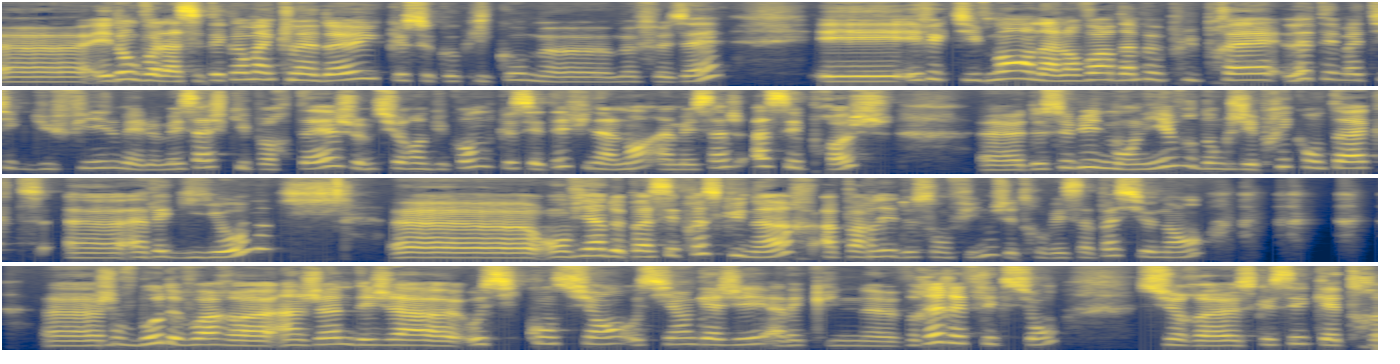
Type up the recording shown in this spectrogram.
Euh, et donc voilà, c'était comme un clin d'œil que ce coquelicot me, me faisait. Et effectivement, en allant voir d'un peu plus près la thématique du film et le message qu'il portait, je me suis rendu compte que c'était finalement un message assez proche de celui de mon livre. Donc j'ai pris contact euh, avec Guillaume. Euh, on vient de passer presque une heure à parler de son film. J'ai trouvé ça passionnant. Euh, je trouve beau de voir euh, un jeune déjà euh, aussi conscient, aussi engagé, avec une vraie réflexion sur ce que c'est qu'être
